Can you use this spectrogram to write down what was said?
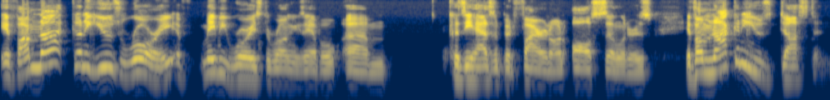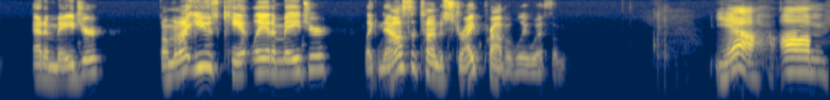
if I'm not gonna use Rory, if maybe Rory's the wrong example, um, because he hasn't been firing on all cylinders. If I'm not gonna use Dustin at a major, if I'm not use Cantlay at a major, like now's the time to strike probably with them. Yeah. Um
